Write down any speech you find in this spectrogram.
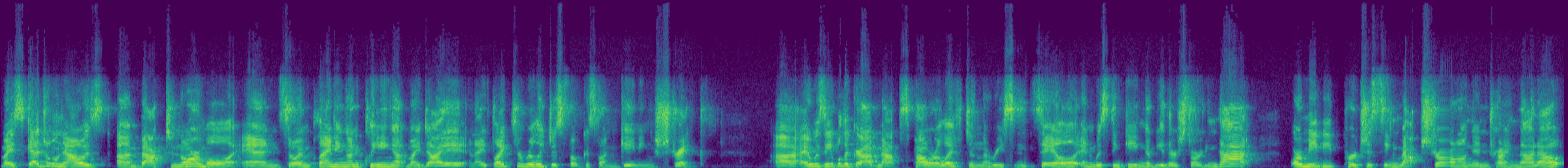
My schedule now is um, back to normal, and so I'm planning on cleaning up my diet, and I'd like to really just focus on gaining strength. Uh, I was able to grab MAPS Powerlift in the recent sale and was thinking of either starting that or maybe purchasing Map Strong and trying that out.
